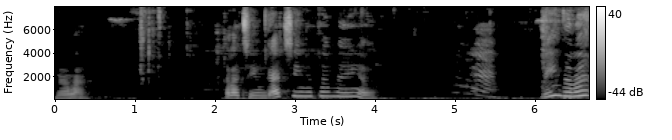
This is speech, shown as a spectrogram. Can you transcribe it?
Olha lá. Ela tinha um gatinho também, ó. Lindo, né?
